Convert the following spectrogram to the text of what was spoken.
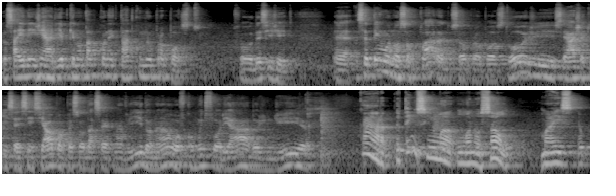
eu saí da engenharia porque não estava conectado com o meu propósito. Foi desse jeito. É, você tem uma noção clara do seu propósito hoje? Você acha que isso é essencial para uma pessoa dar certo na vida ou não? Ou ficou muito floreado hoje em dia? Cara, eu tenho sim uma, uma noção, mas eu,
